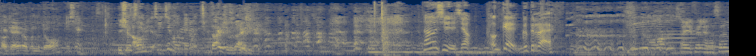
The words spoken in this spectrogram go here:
Okay, open the door. 一緒に。一緒に、あ、ちんちん持ってる。大丈夫、大丈楽しいでしょ ?OK, good luck. How you feeling, Hassan?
